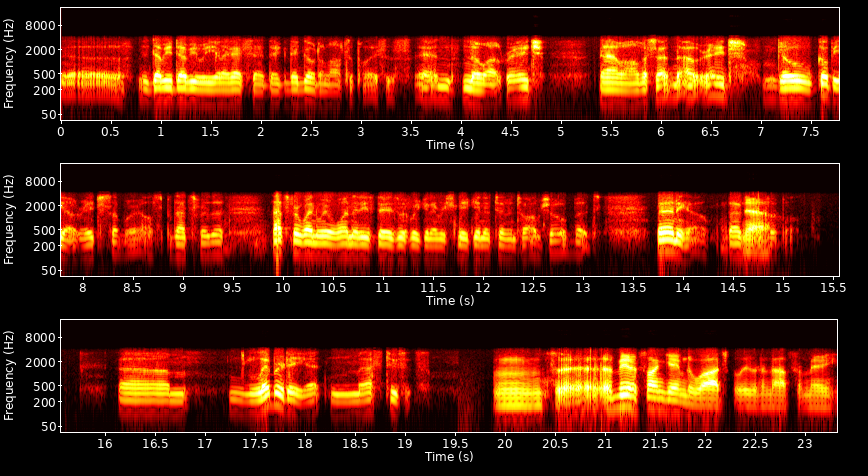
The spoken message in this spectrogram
uh, the WWE, like I said, they they go to lots of places, and no outrage. Now all of a sudden, outrage. Go go be outraged somewhere else. But that's for the that's for when we one of these days if we can ever sneak in a Tim and Tom show. But anyhow, back Yeah. to football. Um, Liberty at Massachusetts. Mm, it's, uh, it'd be a fun game to watch, believe it or not, for me.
